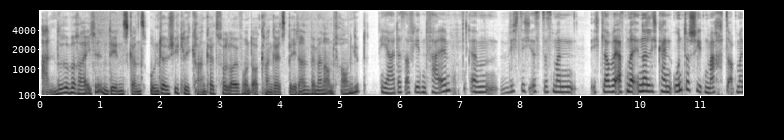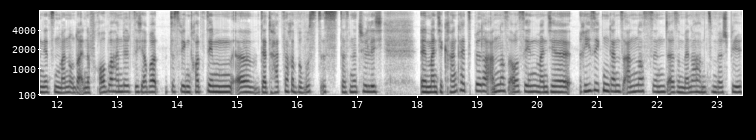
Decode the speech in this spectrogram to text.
andere Bereiche, in denen es ganz unterschiedliche Krankheitsverläufe und auch Krankheitsbildern bei Männern und Frauen gibt? Ja, das auf jeden Fall. Ähm, wichtig ist, dass man, ich glaube, erstmal innerlich keinen Unterschied macht, ob man jetzt einen Mann oder eine Frau behandelt, sich aber deswegen trotzdem äh, der Tatsache bewusst ist, dass natürlich äh, manche Krankheitsbilder anders aussehen, manche Risiken ganz anders sind. Also Männer haben zum Beispiel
